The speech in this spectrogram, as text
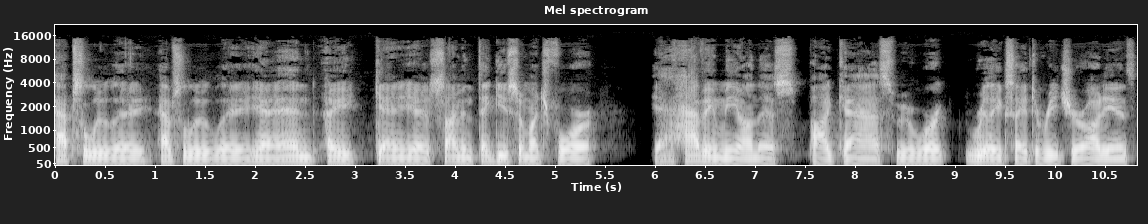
Absolutely. Absolutely. Yeah. And again, yeah, Simon, thank you so much for yeah, having me on this podcast. We were really excited to reach your audience.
